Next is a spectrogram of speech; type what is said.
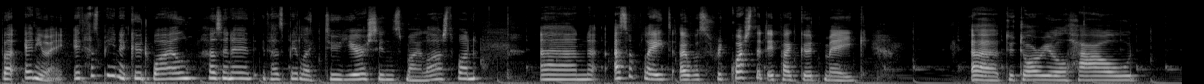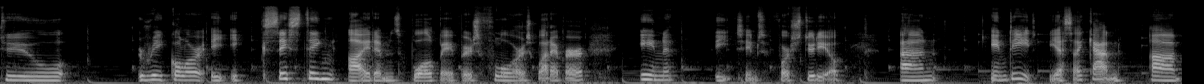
But anyway, it has been a good while, hasn't it? It has been like two years since my last one and as of late I was requested if I could make a tutorial how to recolor existing items, wallpapers, floors, whatever in the Sims 4 Studio. And indeed, yes, I can. Um,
